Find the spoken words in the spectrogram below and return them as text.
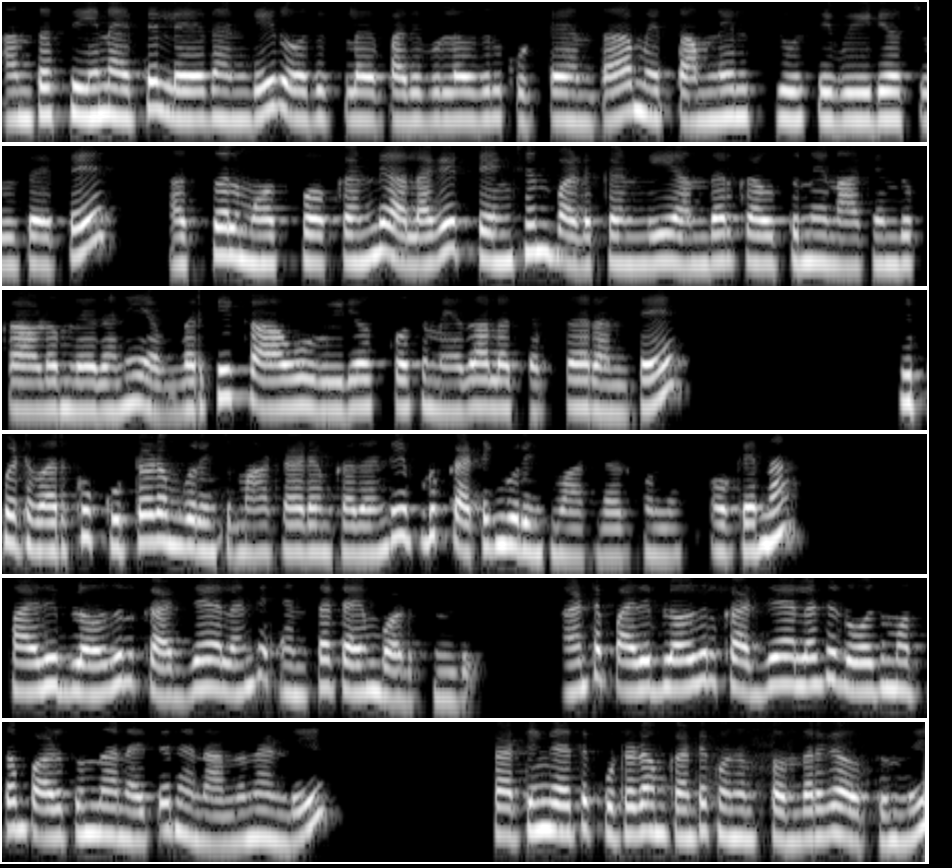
అంత సీన్ అయితే లేదండి. రోజుకి పది బ్లౌజులు కుట్టేంత. మీరు తమ్నీల్స్ చూసి, వీడియో అయితే అస్సలు మోసపోకండి. అలాగే టెన్షన్ పడకండి. అందరికి అవుతున్నాయి నాకెందుకు కావడం లేదని. ఎవరికీ కావు. వీడియోస్ కోసం ఏదో అలా చెప్తారంతే. ఇప్పటి వరకు కుట్టడం గురించి మాట్లాడాం కదండి ఇప్పుడు కటింగ్ గురించి మాట్లాడుకుందాం. ఓకేనా? పది బ్లౌజులు కట్ చేయాలంటే ఎంత టైం పడుతుంది? అంటే పది బ్లౌజులు కట్ చేయాలంటే రోజు మొత్తం పడుతుందనైతే నేను అన్నానండి కటింగ్ అయితే కుట్టడం కంటే కొంచెం తొందరగా అవుతుంది.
